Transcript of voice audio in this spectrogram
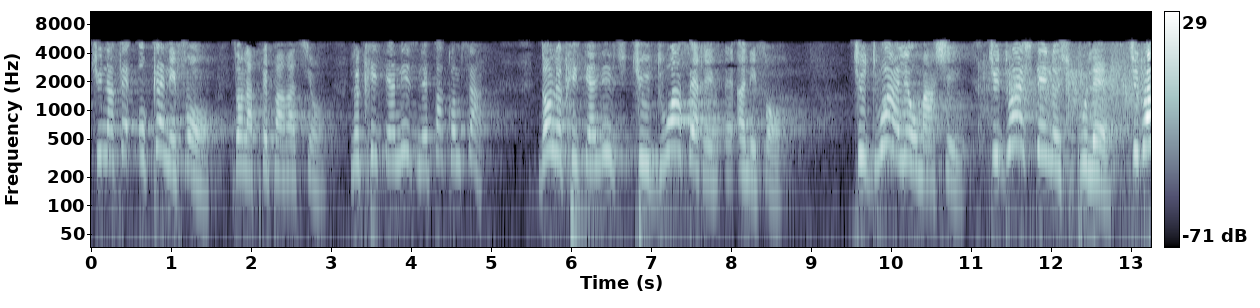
Tu n'as fait aucun effort dans la préparation. Le christianisme n'est pas comme ça. Dans le christianisme, tu dois faire un effort. Tu dois aller au marché. Tu dois acheter le poulet. Tu dois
